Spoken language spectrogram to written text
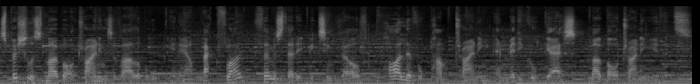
Specialist mobile training is available in our backflow, thermostatic mixing valve, high-level pump training and medical gas mobile training units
